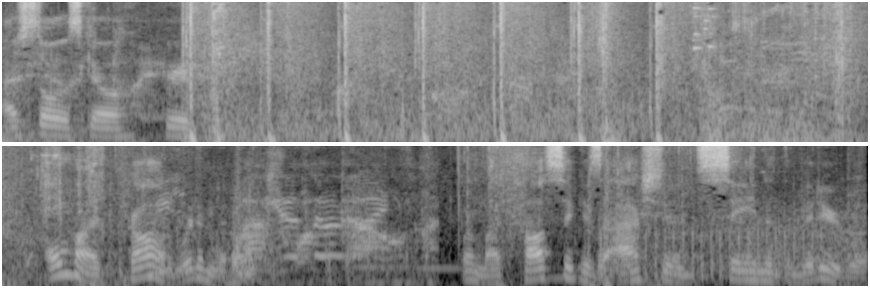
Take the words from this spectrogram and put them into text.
I stole his kill. Dude. Oh my god, wait a minute. Bro, my Caustic is actually insane at the video game.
